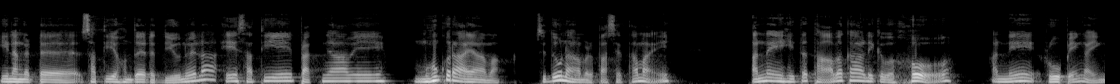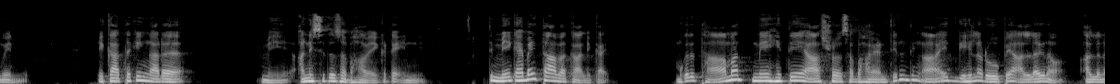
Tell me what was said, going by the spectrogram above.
ඊළඟට සතිය හොඳට දියුණු වෙලා ඒ සතියේ ප්‍රඥාවේ මුහුකුරා යාමක් සිදු වුණාම පස්සේ තමයි අන්න ඒ හිත తాවකාලිකව හෝ අන්නේ රූපෙන් අයින් වෙන්නේ. එක අතකින් අර මේ අනිශ්චිත ස්වභාවයකට එන්නේ. ඉතින් මේක හැබැයි తాවකාලිකයි. මොකද තාමත් මේ හිතේ ආශ්‍රව ස්වභාවයන් තියෙනවා. ඉතින් ආයෙත් ගිහිලා රූපය අල්ලනවා. අල්ලන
